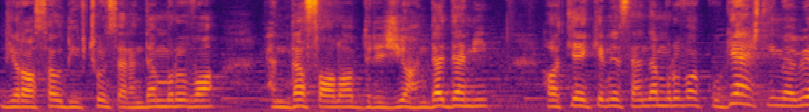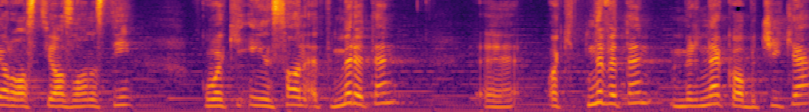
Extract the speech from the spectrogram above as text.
دراسه وديف چون سر هنده مروفا هنده سالا بدرجيا هنده دمي هاتيه كرنه سر هنده مروفا كو جاشتي ما بي راستيا زانستي كو وكي انسان اتمرتن وكي تنفتن مرنكا بتشيكا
